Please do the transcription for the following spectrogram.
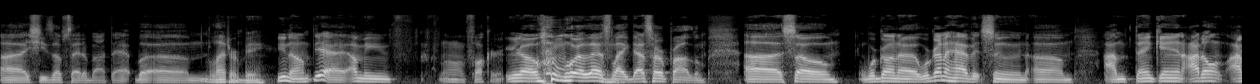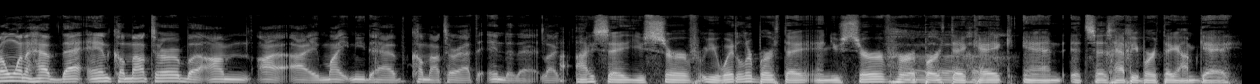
Uh, she's upset about that, but um, Let her be. you know, yeah, I mean, f- oh, fuck her, you know, more or less, like that's her problem. Uh, so we're gonna we're gonna have it soon. Um, I'm thinking I don't I don't want to have that and come out to her, but I'm I I might need to have come out to her at the end of that. Like, I say you serve, you wait till her birthday and you serve her a birthday cake and it says, Happy birthday, I'm gay.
